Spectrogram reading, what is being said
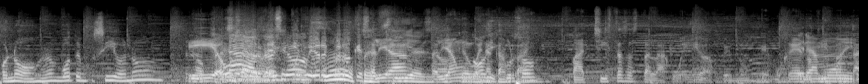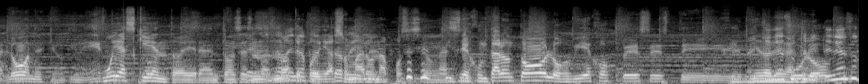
o no, ¿no? Voten sí o no. No, Claro, ese yo- recuerdo Uf, que no, salían machistas hasta las huevas, pues, ¿no? que mujer Era no tiene muy- pantalones, que no tiene esto. Muy asquiento era, entonces no, te podías sumar una posición Y así. se juntaron todos los viejos pues este tenían, su, tenían, su,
